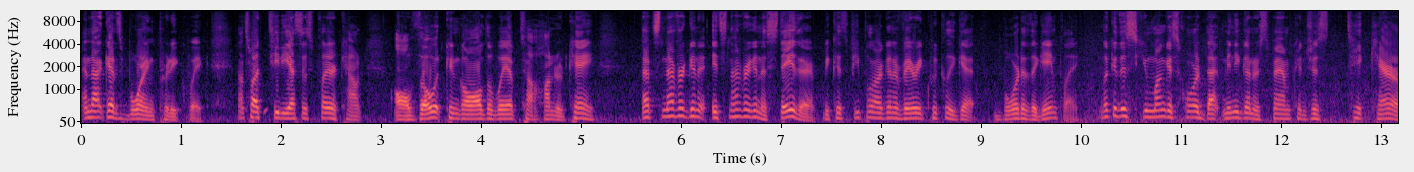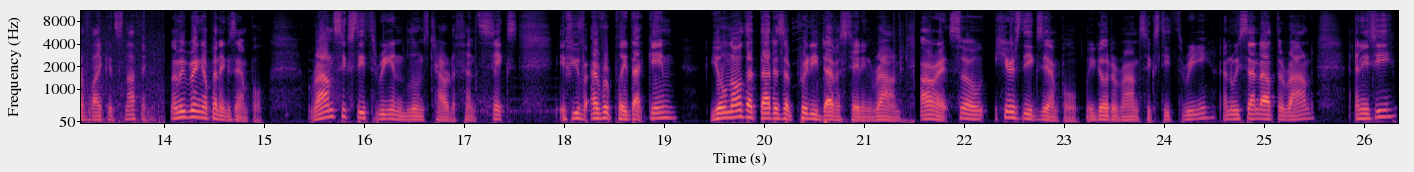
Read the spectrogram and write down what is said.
and that gets boring pretty quick. That's why TDS's player count, although it can go all the way up to 100k, that's never gonna it's never gonna stay there because people are gonna very quickly get bored of the gameplay. Look at this humongous horde that minigunner spam can just take care of like it's nothing. Let me bring up an example. Round 63 in Bloons Tower Defense 6. If you've ever played that game, You'll know that that is a pretty devastating round. Alright, so here's the example. We go to round 63, and we send out the round, and you see,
